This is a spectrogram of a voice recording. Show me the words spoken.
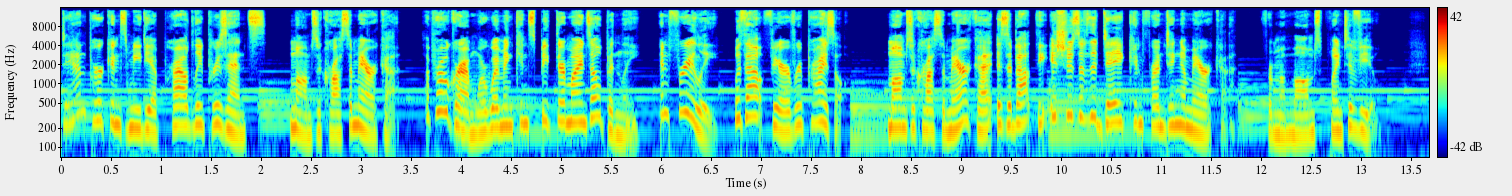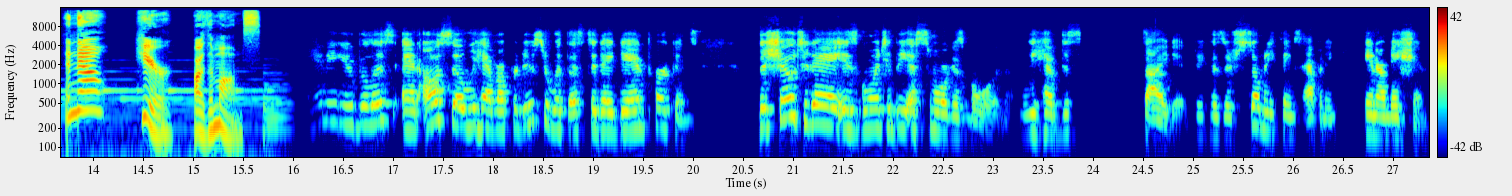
Dan Perkins Media proudly presents Moms Across America, a program where women can speak their minds openly and freely without fear of reprisal. Moms Across America is about the issues of the day confronting America from a mom's point of view. And now, here are the moms. Annie Ubelis, and also we have our producer with us today, Dan Perkins. The show today is going to be a smorgasbord. We have decided because there's so many things happening in our nation.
